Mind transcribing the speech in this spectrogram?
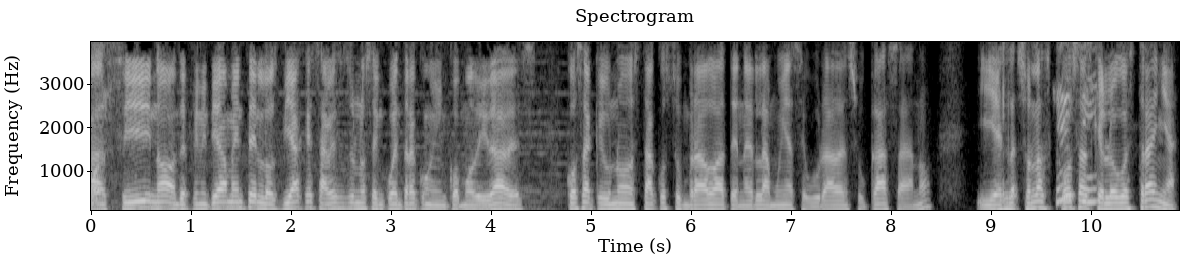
favor. sí, no, definitivamente en los viajes a veces uno se encuentra con incomodidades, cosa que uno está acostumbrado a tenerla muy asegurada en su casa, ¿no? Y es la- son las Sí, cosas sí. que luego extraña.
